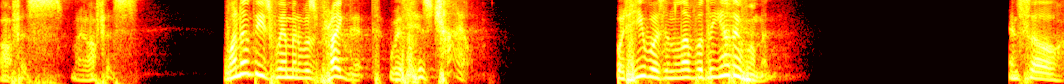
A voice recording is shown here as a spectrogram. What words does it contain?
office, my office. One of these women was pregnant with his child, but he was in love with the other woman. And so,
